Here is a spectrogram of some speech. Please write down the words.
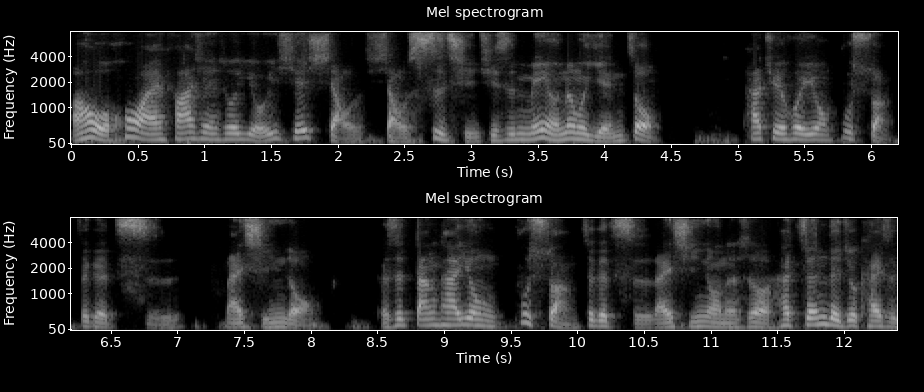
然后我后来发现说，有一些小小事情其实没有那么严重，他却会用不爽这个词来形容。可是当他用不爽这个词来形容的时候，他真的就开始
